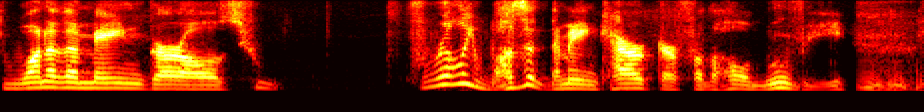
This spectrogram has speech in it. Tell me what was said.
one of the main girls who really wasn't the main character for the whole movie mm-hmm.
